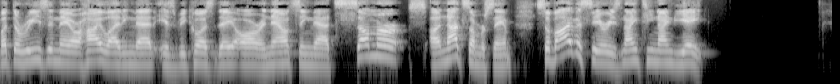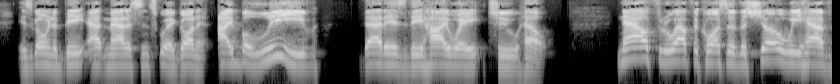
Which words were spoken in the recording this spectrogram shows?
but the reason they are highlighting that is because they are announcing that Summer, uh, not SummerSlam, Survivor Series 1998 is going to be at Madison Square Garden. I believe that is the highway to hell. Now, throughout the course of the show, we have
